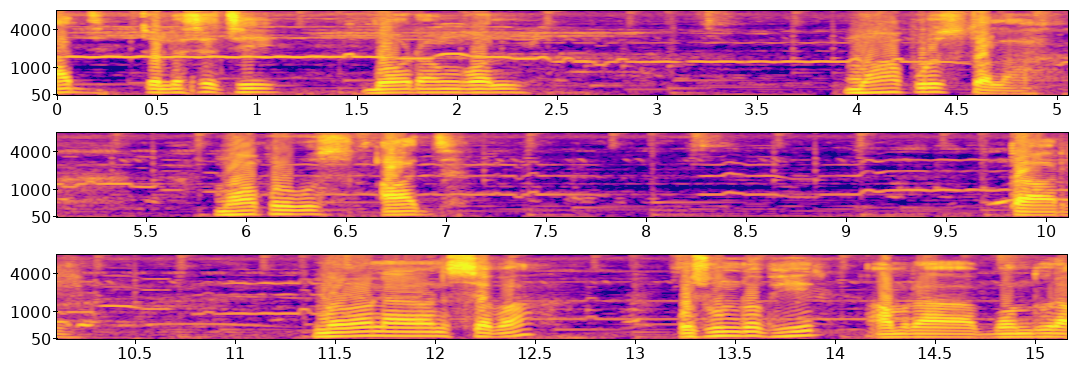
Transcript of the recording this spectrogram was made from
আজ চলে এসেছি বড়ঙ্গল মহাপুরুষতলা। মহাপুরুষ আজ তার নরনারায়ণ সেবা। প্রচণ্ড ভিড়। আমরা বন্ধুরা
